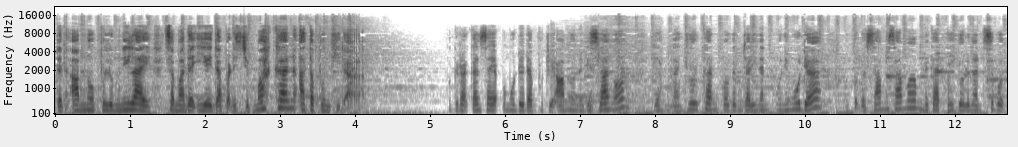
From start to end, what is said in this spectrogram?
dan UMNO perlu menilai sama ada ia dapat diterjemahkan ataupun tidak. Pergerakan Sayap Pemuda dan Puteri UMNO Negeri Selangor telah menganjurkan program jalinan pengundi muda untuk bersama-sama mendekati golongan tersebut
